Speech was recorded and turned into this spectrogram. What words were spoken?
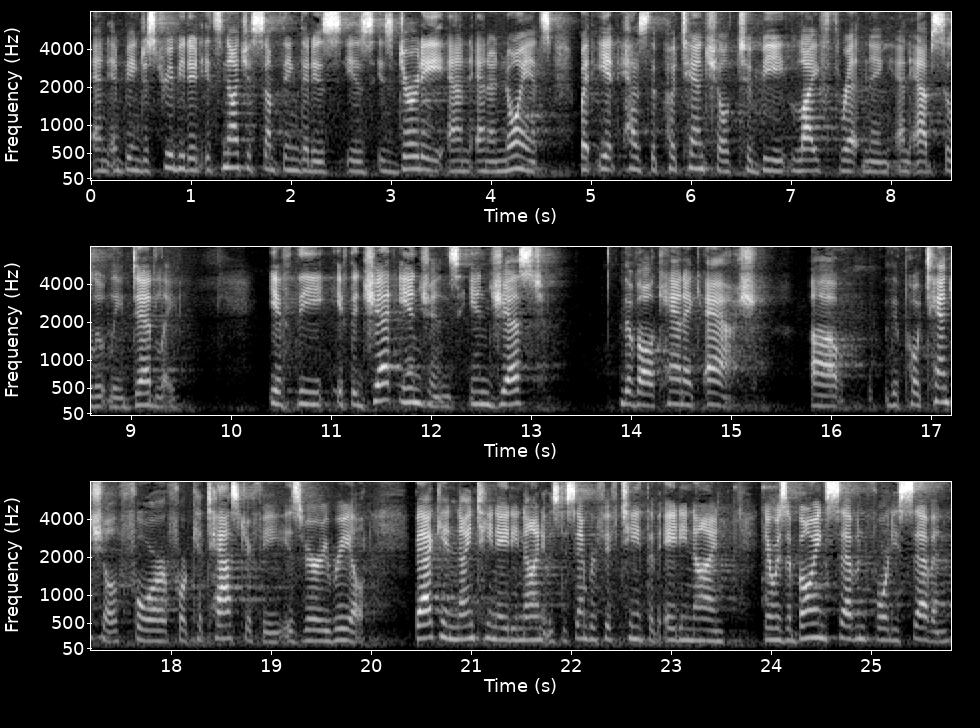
and, and being distributed, it's not just something that is, is, is dirty and an annoyance, but it has the potential to be life-threatening and absolutely deadly. If the, if the jet engines ingest the volcanic ash, uh, the potential for, for catastrophe is very real. Back in 1989, it was December 15th of 89, there was a Boeing 747.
